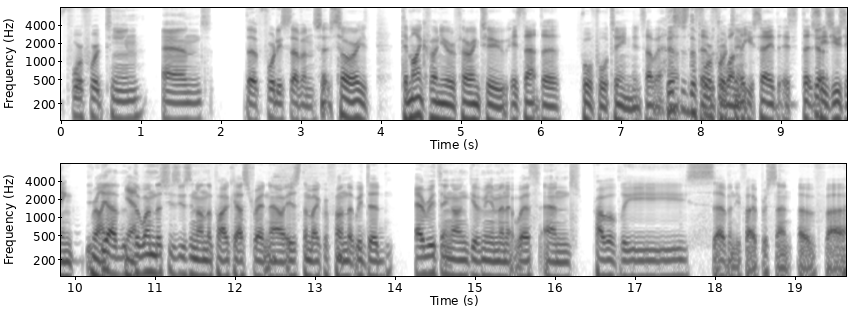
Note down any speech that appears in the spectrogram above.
414 and the 47 So, sorry, the microphone you're referring to is that the 414? Is that what This is the the, one 414. that you say that, is, that Yeah. she's using? Right. Yeah, the, yeah. the one that she's using on the podcast right now is the microphone mm-hmm. that we did everything on Give Me a Minute with, and probably 75% of uh,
